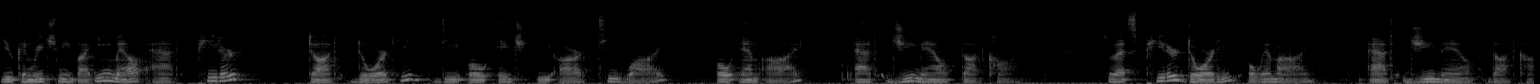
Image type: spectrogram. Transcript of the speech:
You can reach me by email at peter.doherty, D O H E R T Y O M I, at gmail.com. So that's Peter Doherty, O M I, at gmail.com.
